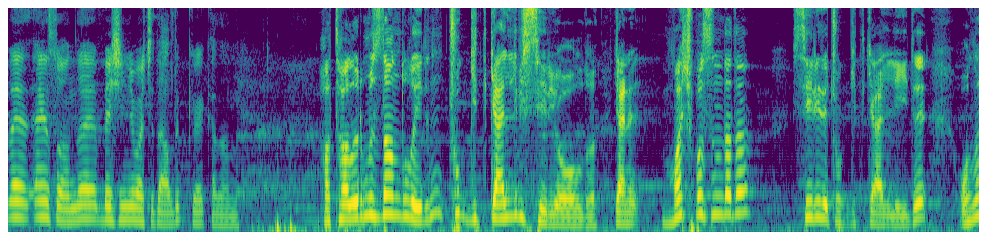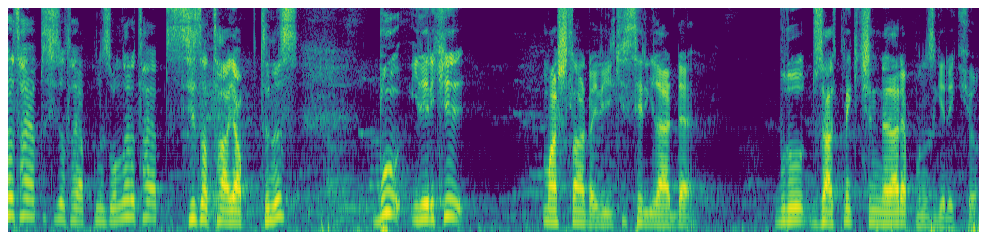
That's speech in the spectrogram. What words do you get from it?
ve en sonunda 5. maçı da aldık ve kazandık. Hatalarımızdan dolayı çok gitgelli bir seri oldu. Yani maç basında da seri de çok gitgelliydi. Onlar hata yaptı, siz hata yaptınız. Onlar hata yaptı, siz hata yaptınız. Bu ileriki maçlarda, ileriki serilerde bunu düzeltmek için neler yapmanız gerekiyor?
